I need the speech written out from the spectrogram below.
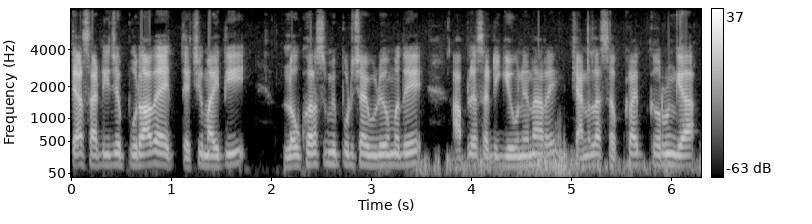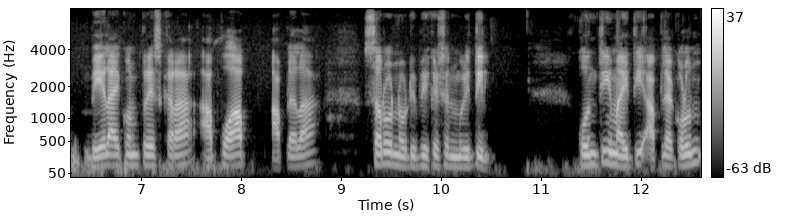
त्यासाठी जे पुरावे आहेत त्याची माहिती लवकरच मी पुढच्या व्हिडिओमध्ये आपल्यासाठी घेऊन येणार आहे. चॅनलला सबस्क्राईब करून घ्या बेल आयकॉन प्रेस करा आपोआप आपल्याला सर्व नोटिफिकेशन मिळतील. कोणतीही माहिती आपल्याकडून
